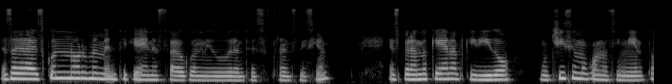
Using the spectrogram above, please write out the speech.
Les agradezco enormemente que hayan estado conmigo durante esta transmisión, esperando que hayan adquirido muchísimo conocimiento.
